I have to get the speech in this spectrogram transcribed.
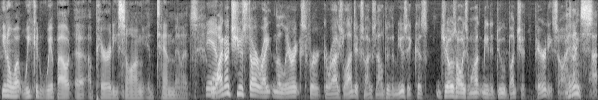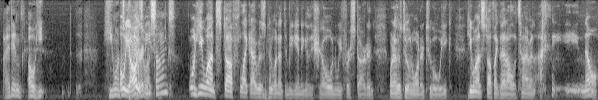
Acceptable. You know what? We could whip out a, a parody song in ten minutes. Yeah. Why don't you start writing the lyrics for Garage Logic songs, and I'll do the music? Because Joe's always wanting me to do a bunch of parody songs. I didn't. s I didn't. Oh, he he wants Oh, he always parody wants songs. Well, he wants stuff like I was doing at the beginning of the show when we first started, when I was doing one or two a week. He wants stuff like that all the time, and I, no,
